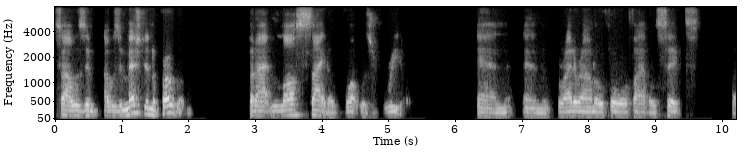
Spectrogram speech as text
So I was in, I was enmeshed in the program, but I lost sight of what was real. And and right around 04, 05, 06, uh,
